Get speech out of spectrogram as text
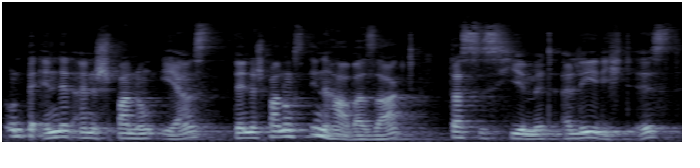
und beendet eine Spannung erst, wenn der Spannungsinhaber sagt, dass es hiermit erledigt ist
